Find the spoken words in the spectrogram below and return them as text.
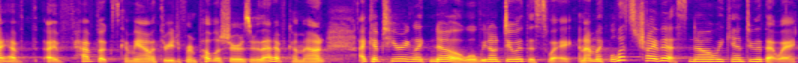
I have I've have books coming out with three different publishers or that have come out. I kept hearing like, no, well, we don't do it this way. And I'm like, well, let's try this. No, we can't do it that way.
